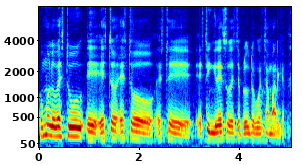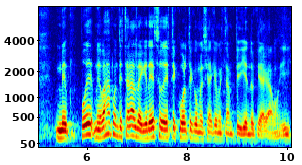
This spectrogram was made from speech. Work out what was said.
¿Cómo lo ves tú eh, esto, esto, este, este ingreso de este producto con esta marca? ¿Me, puede, ¿Me vas a contestar al regreso de este corte comercial que me están pidiendo que hagamos? Y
